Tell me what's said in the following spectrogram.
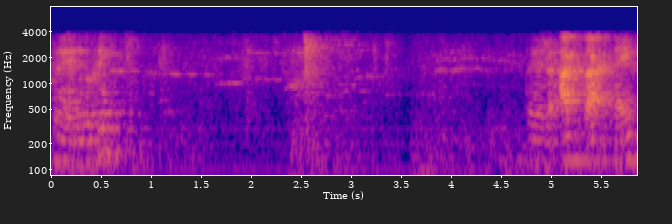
To je jednoduchý. Takže ak tak, hej.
